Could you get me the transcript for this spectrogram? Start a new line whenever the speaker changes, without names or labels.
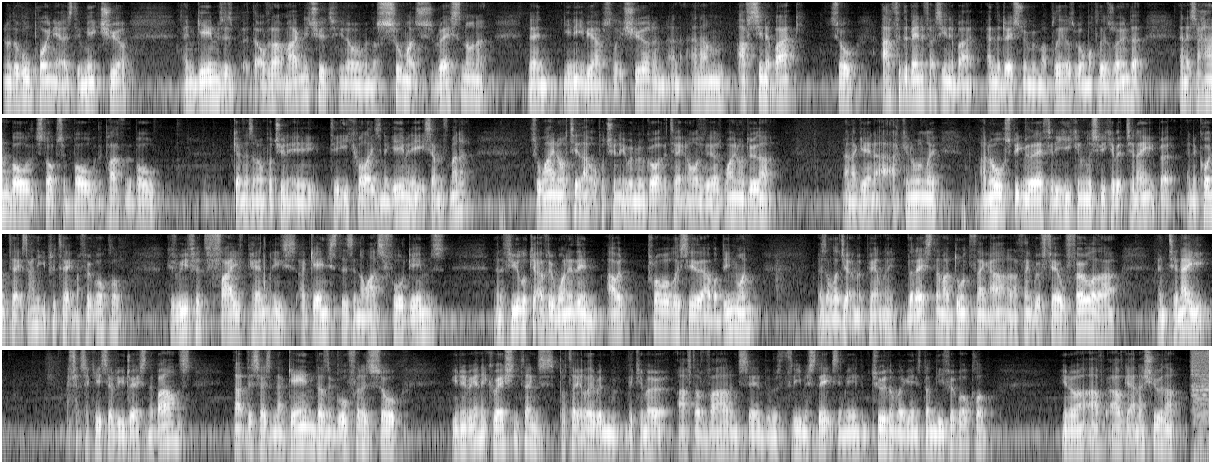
You know, the whole point is to make sure in games is of that magnitude, you know, when there's so much resting on it, then you need to be absolutely sure. And, and, and I'm, I've seen it back. So I've had the benefit of seeing it back in the dressing room with my players, with all my players around it. And it's a handball that stops the ball, the path of the ball, giving us an opportunity to equalise in the game in the 87th minute. So why not take that opportunity when we've got the technology there? Why not do that? And again, I, I can only I know speaking with the referee, he can only speak about tonight, but in the context, I need to protect my football club because we've had five penalties against us in the last four games. And if you look at every one of them, I would probably say the Aberdeen one is a legitimate penalty. The rest of them I don't think are, and I think we've fell foul of that. And tonight, if it's a case of redressing the balance, that decision again doesn't go for us. So you know, we begin to question things, particularly when they came out after VAR and said there were three mistakes they made and two of them were against Dundee Football Club. You know, I've, I've got an issue with that.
